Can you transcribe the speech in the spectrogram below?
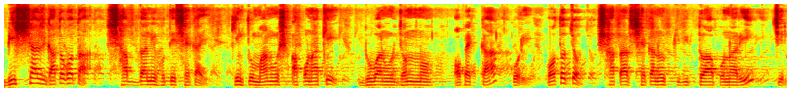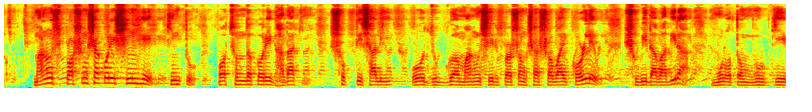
বিশ্বাসঘাতকতা সাবধানী হতে শেখায়, কিন্তু মানুষ আপনাকে ডুবানোর জন্য অপেক্ষা করে, অথচ সাঁতার শেখানোর কৃতিত্ব আপনারই ছিল। মানুষ প্রশংসা করে সিংহের কিন্তু পছন্দ করে গাধাকে শক্তিশালী ও যোগ্য মানুষের প্রশংসা সবাই করলেও সুবিধাবাদীরা মূলত মূর্খের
